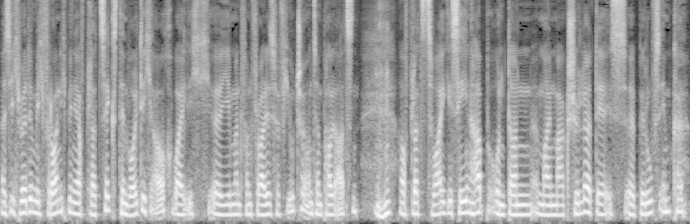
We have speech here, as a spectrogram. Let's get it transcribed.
Also ich würde mich freuen, ich bin ja auf Platz 6, den wollte ich auch, weil ich äh, jemand von Fridays for Future, unseren Paul Arzen, mhm. auf Platz 2 gesehen habe und dann mein Marc Schüller, der ist äh, Berufsimker.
